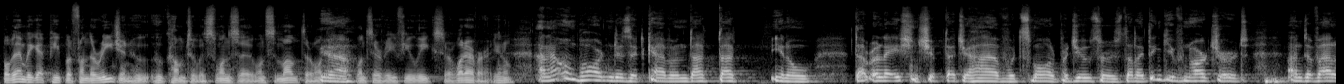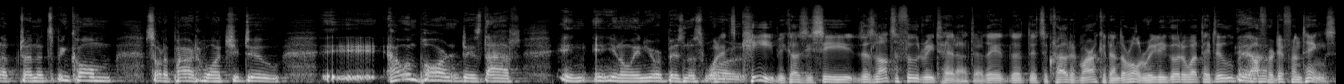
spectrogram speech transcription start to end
But then we get people from the region who, who come to us once a, once a month or once, yeah. once every few weeks or whatever. You know. And how important is it, Kevin, that that you know? That relationship that you have with small producers that I think you've nurtured and developed, and it's become sort of part of what you do. How important is that in, in you know in your business world? Well, it's key because you see, there's lots of food retail out there. They, they, it's a crowded market, and they're all really good at what they do. They yeah. offer different things,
